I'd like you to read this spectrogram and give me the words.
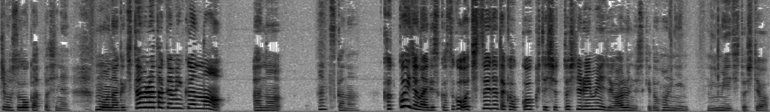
道もすごかったしねもうなんか北村匠海君のあのなんつかなかっこいいじゃないですか。すごい落ち着いててかっこよくてシュッとしてるイメージがあるんですけど本人のイメージとしては。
